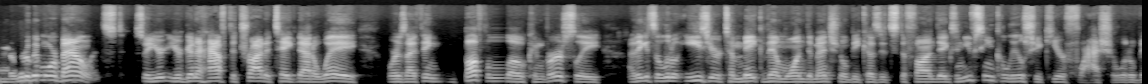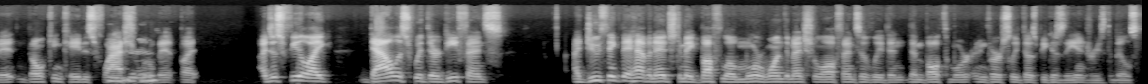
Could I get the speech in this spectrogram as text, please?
a little bit more balanced. So you're you're going to have to try to take that away. Whereas I think Buffalo, conversely, I think it's a little easier to make them one dimensional because it's Stefon Diggs. And you've seen Khalil Shakir flash a little bit, and Dalton Kincaid has flashed mm-hmm. a little bit. But I just feel like Dallas with their defense, I do think they have an edge to make Buffalo more one dimensional offensively than, than Baltimore inversely does because of the injuries the Bills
